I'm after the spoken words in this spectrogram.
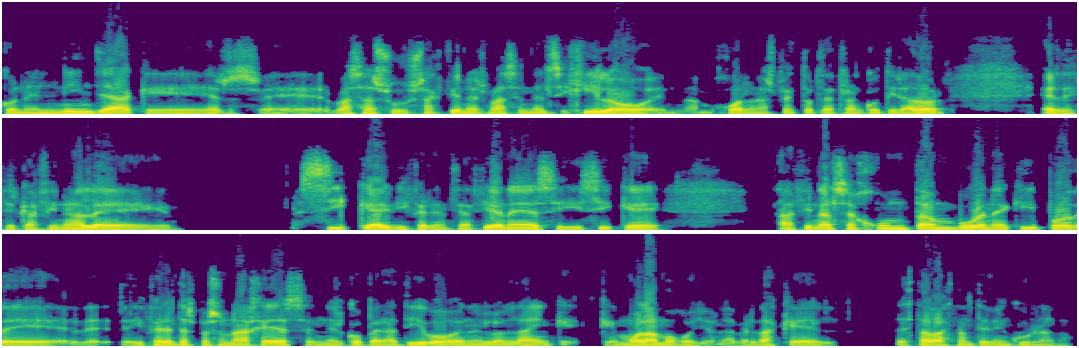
con el ninja, que es, eh, basa sus acciones más en el sigilo, en, a lo mejor en aspectos de francotirador. Es decir, que al final eh, sí que hay diferenciaciones y sí que al final se junta un buen equipo de, diferentes personajes en el cooperativo, en el online, que, mola mogollón. La verdad es que está bastante bien currado.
